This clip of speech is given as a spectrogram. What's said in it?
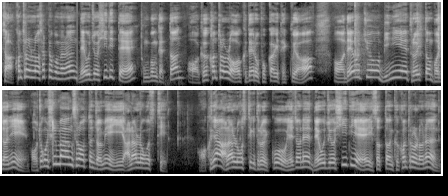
자 컨트롤러 살펴보면은 네오지오 CD 때 동봉됐던 어, 그 컨트롤러 그대로 복각이 됐고요. 어, 네오지오 미니에 들어있던 버전이 어, 조금 실망스러웠던 점이 이 아날로그 스틱. 어, 그냥 아날로그 스틱이 들어있고 예전에 네오지오 CD에 있었던 그 컨트롤러는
